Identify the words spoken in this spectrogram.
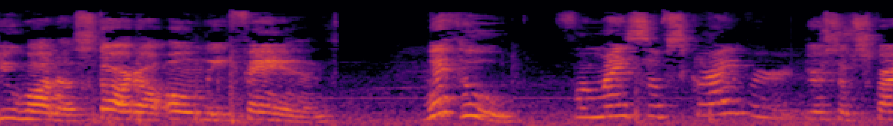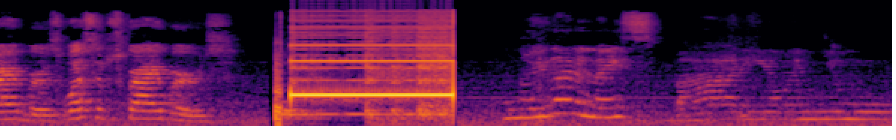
You wanna start a OnlyFans? With who? For my subscribers. Your subscribers. What subscribers? No, you got a nice body on you.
